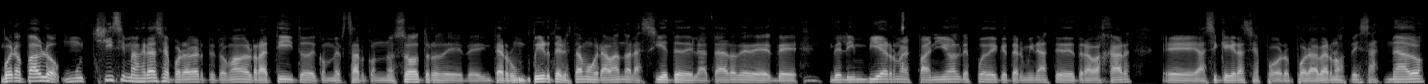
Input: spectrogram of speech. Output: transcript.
Bueno, Pablo, muchísimas gracias por haberte tomado el ratito de conversar con nosotros, de, interrumpirte. Lo estamos grabando a las 7 de la tarde de, del invierno español después de que terminaste de trabajar. Eh, así que gracias por, por habernos desasnado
